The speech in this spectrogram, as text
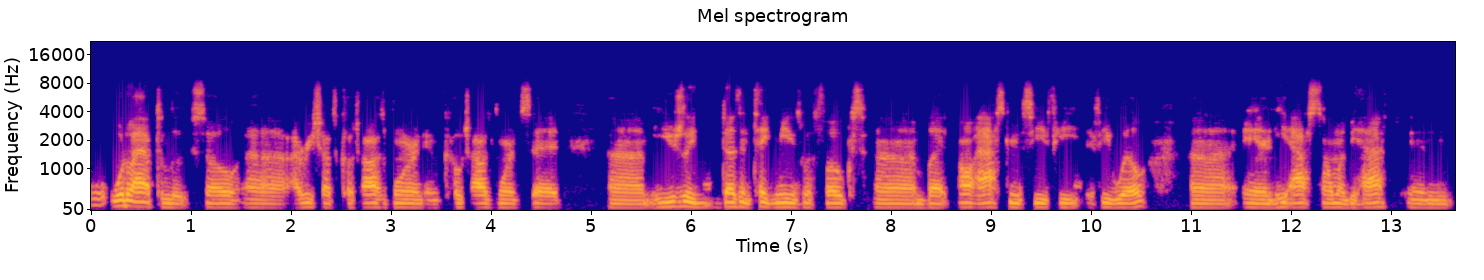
what do I have to lose? So uh, I reached out to Coach Osborne, and Coach Osborne said um, he usually doesn't take meetings with folks, um, but I'll ask him to see if he if he will. Uh, and he asked on my behalf. And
